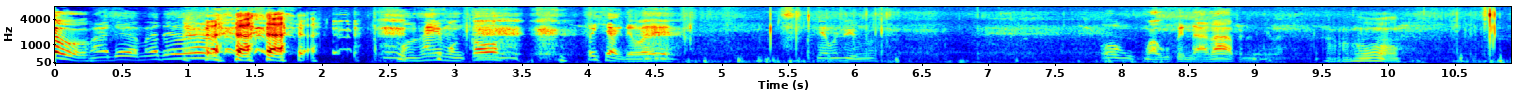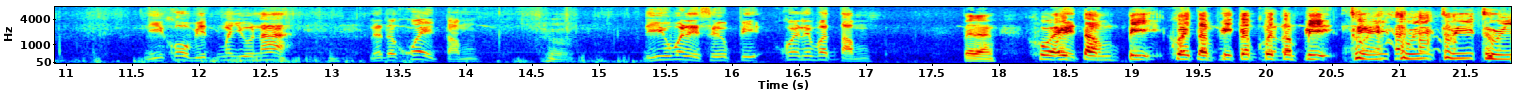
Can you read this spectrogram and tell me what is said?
วมาเด้อมาเด้อมองให้มองโก้ไปแขกเดี๋ยวมาเลยแขกมันดื่มดูโอ้มากูเป็นดาราเป็นจังไงโอ้โหหนีโควิดมาอยู่หน้าแล้วตะควายต่อืมำ ดีอยู่ไม่ได้ซื้อปีควายเลยว่าต่ไปหลังคุยตำปิคุยตำปิกับคุยตำปิ ถุยถุยถุยถุย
